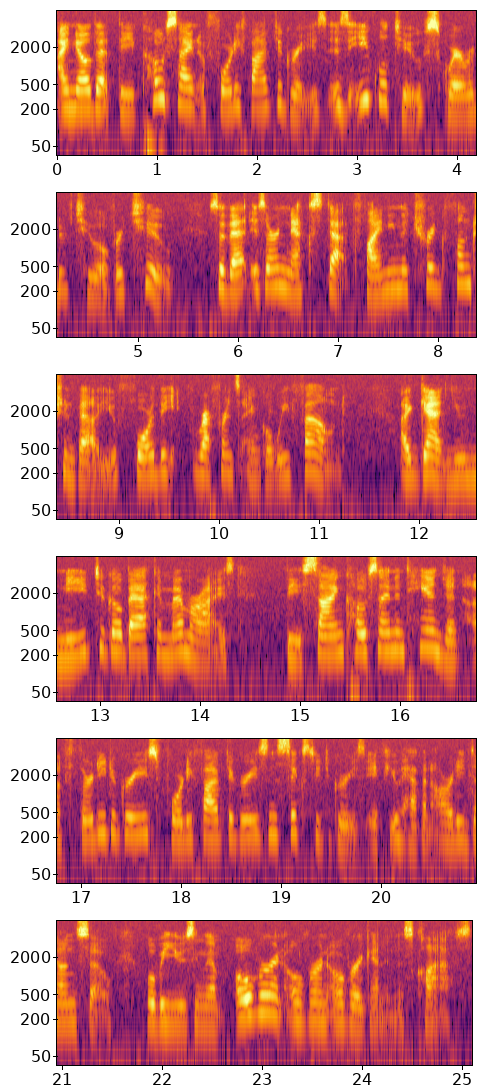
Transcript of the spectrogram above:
I know that the cosine of 45 degrees is equal to square root of 2 over 2. So that is our next step, finding the trig function value for the reference angle we found. Again, you need to go back and memorize the sine, cosine, and tangent of 30 degrees, 45 degrees, and 60 degrees if you haven't already done so. We'll be using them over and over and over again in this class.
